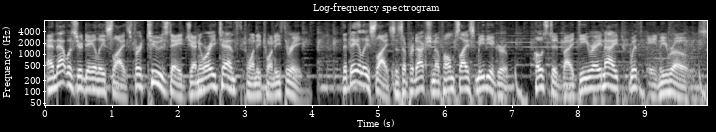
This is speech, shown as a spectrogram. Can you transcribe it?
And that was your Daily Slice for Tuesday, January 10th, 2023. The Daily Slice is a production of Home Slice Media Group, hosted by D. Ray Knight with Amy Rose.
